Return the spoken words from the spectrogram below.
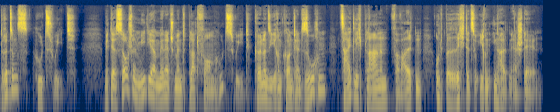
Drittens Hootsuite. Mit der Social Media Management Plattform Hootsuite können Sie Ihren Content suchen, zeitlich planen, verwalten und Berichte zu Ihren Inhalten erstellen.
